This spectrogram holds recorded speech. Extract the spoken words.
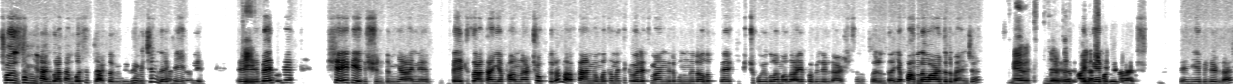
çözdüm yani zaten basitler tabii bizim için de keyifli. Ee, Keyifli. belki şey diye düşündüm yani belki zaten yapanlar çoktur ama fen ve matematik öğretmenleri bunları alıp belki küçük uygulamalar yapabilirler sınıflarında. Yapan da vardır bence. Evet. Bunları da Ee, paylaşmak deneyebilirler. Deneyebilirler.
